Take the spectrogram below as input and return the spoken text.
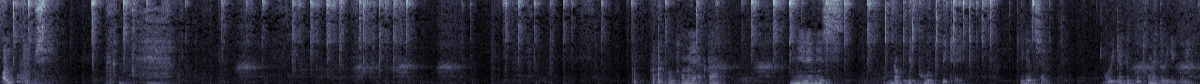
অল্প করছি। প্রথমে একটা নিরামিষ, আমরা বলি ভূত পিঠে, ঠিক আছে? ওইটাকে প্রথমে তৈরি করি।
